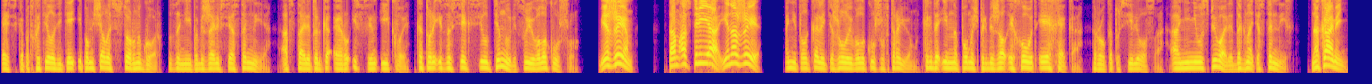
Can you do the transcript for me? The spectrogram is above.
Эсика подхватила детей и помчалась в сторону гор. За ней побежали все остальные. Отстали только Эру и сын Иквы, которые изо всех сил тянули свою волокушу. «Бежим! Там острия и ножи!» Они толкали тяжелую волокушу втроем, когда им на помощь прибежал Эхоут и Эхека. Рокот усиливался, а они не успевали догнать остальных. «На камень!»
